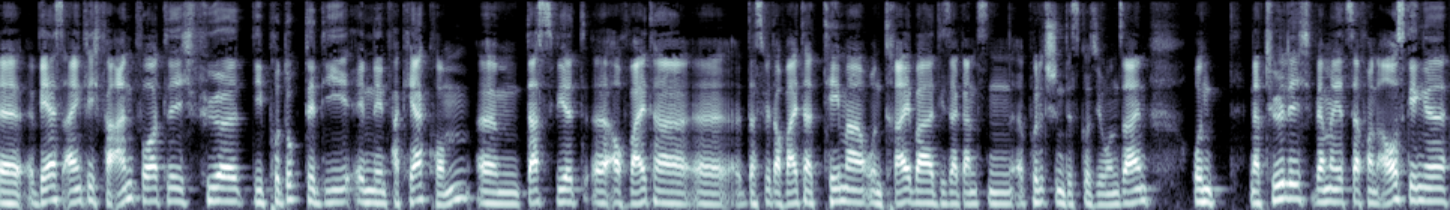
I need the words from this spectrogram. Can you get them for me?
äh, wer ist eigentlich verantwortlich für die Produkte, die in den Verkehr kommen. Ähm, das wird äh, auch weiter, äh, das wird auch weiter Thema und Treiber dieser ganzen äh, politischen Diskussion sein. Und natürlich, wenn man jetzt davon ausginge,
